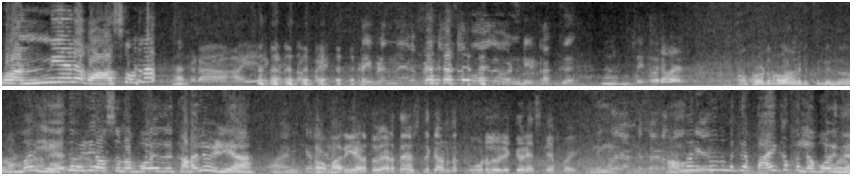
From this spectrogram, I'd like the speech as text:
പണ്ണിയനെ വാസോണ ഇവിടെ നേരെ ഫ്രണ്ടിലോട്ടാ പോയത് വണ്ടി ട്രക്ക്. അമ്മാര് ഏത് വഴി അവസാന പോയത്? കടൽ വഴിയാ? ഇടത്ത് ഇടത്തെ വശത്ത് കാണുന്ന കൂടുതൽ ഒരു എസ്കേപ്പ് ആയി. നിങ്ങൾ രണ്ട് സൈഡും മറ്റേ പായ്ക്കപ്പല്ല പോയത്?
